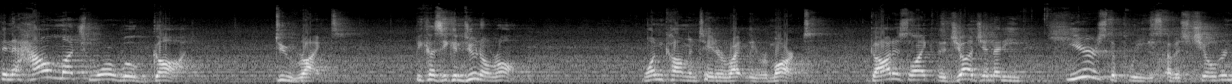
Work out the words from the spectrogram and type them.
then how much more will God do right? Because he can do no wrong. One commentator rightly remarked God is like the judge in that he hears the pleas of his children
